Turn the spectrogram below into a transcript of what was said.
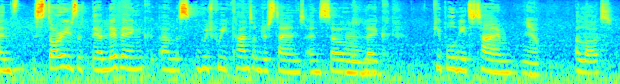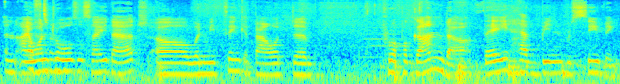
and stories that they're living um, s- which we can't understand and so like people need time yeah. A lot. And I want to also say that uh, when we think about the propaganda they have been receiving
